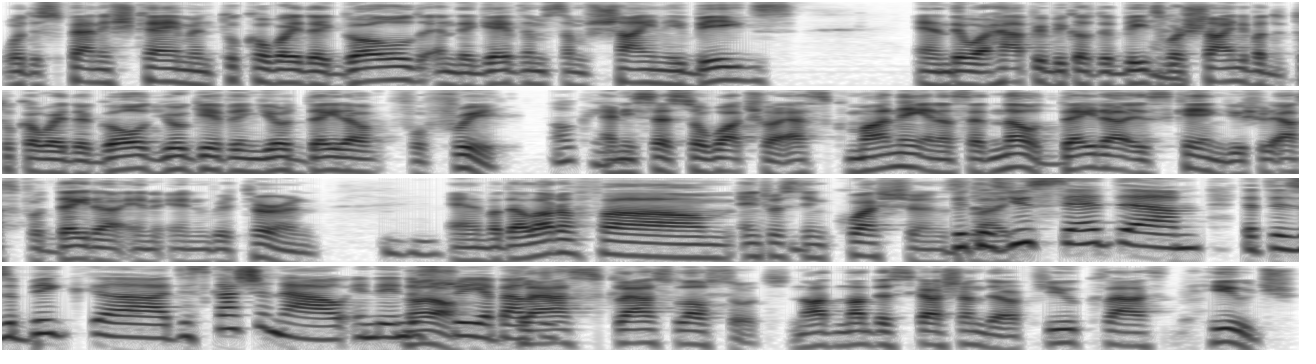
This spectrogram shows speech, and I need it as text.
where the Spanish came and took away their gold and they gave them some shiny beads. And they were happy because the beads yeah. were shiny, but they took away their gold. You're giving your data for free. Okay. And he says, so what? Should I ask money? And I said, no, data is king. You should ask for data in, in return. Mm-hmm. And but a lot of um, interesting questions because like, you said um, that there's a big uh, discussion now in the industry no, no, about class this. class lawsuits, not not discussion. There are a few class huge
